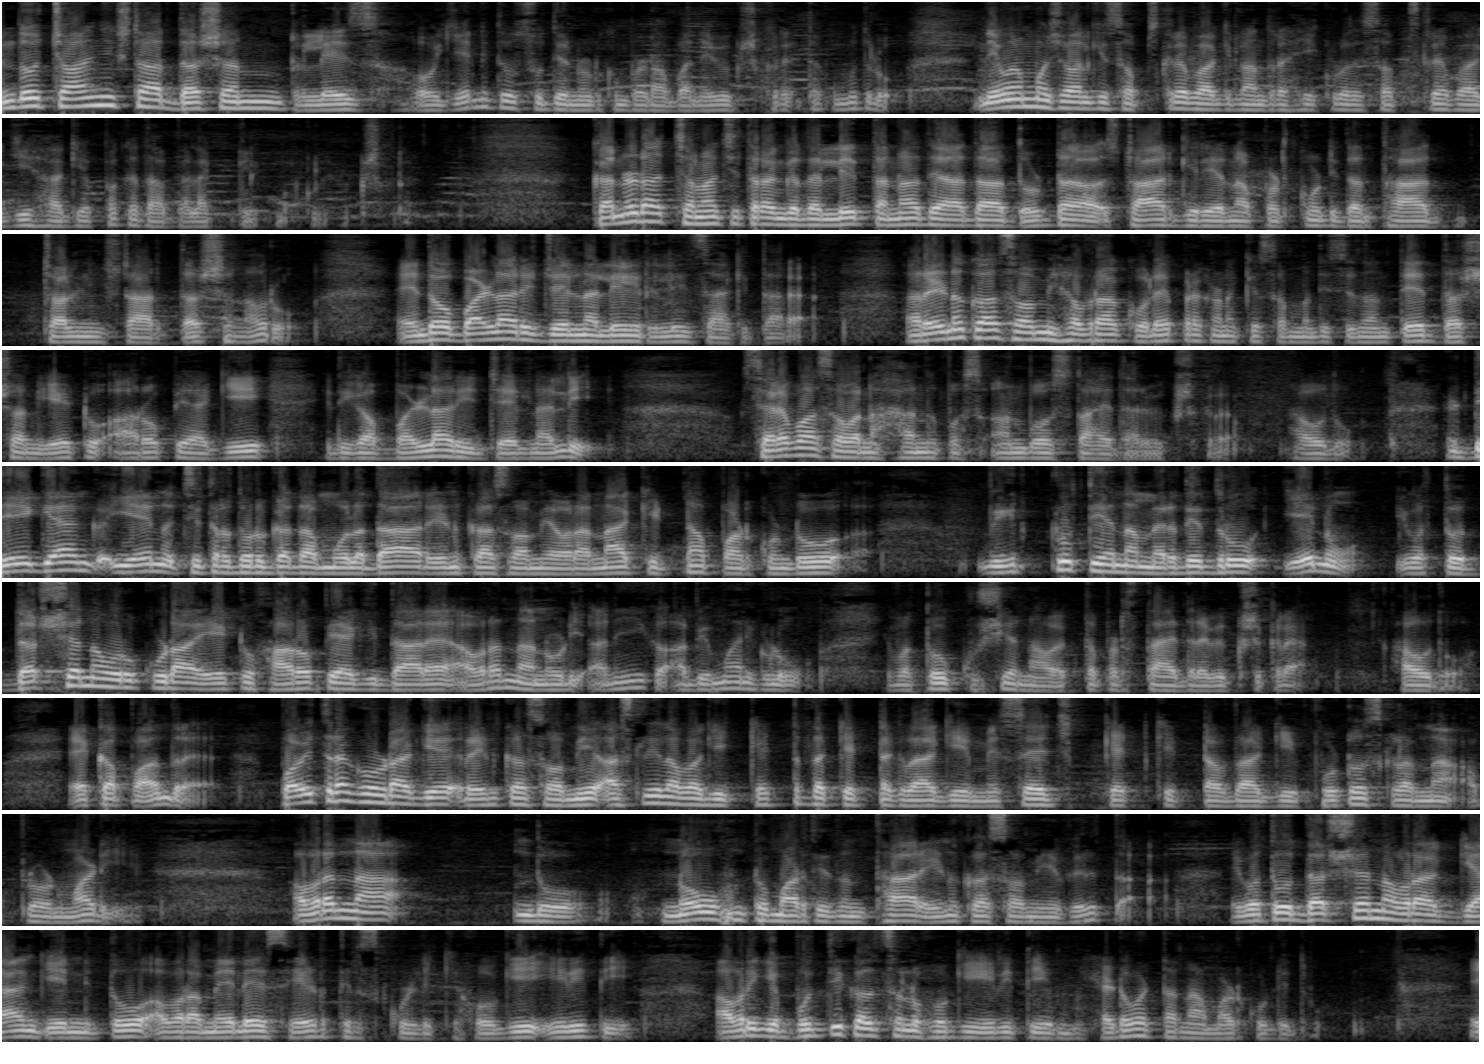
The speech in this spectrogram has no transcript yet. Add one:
ಇಂದು challenging star Darshan release ಏನಿದು ಸುದ್ದಿ ನೋಡ್ಕೊಂಬೋಣ ಬನ್ನಿ ವೀಕ್ಷಕರೇ. ತಕ್ಕ ಮೊದಲು ನೀವು ನಮ್ಮ ಚಾನಲ್ಗೆ ಸಬ್ಸ್ಕ್ರೈಬ್ ಆಗಿಲ್ಲ ಅಂದರೆ ಈ ಕೂಡ ಸಬ್ಸ್ಕ್ರೈಬ್ ಆಗಿ ಹಾಗೆ ಪಕ್ಕದ ಬೆಲಕ್ ಕ್ಲಿಕ್ ಮಾಡ್ಕೊಳ್ಳಿ ವೀಕ್ಷಕರೇ. ಕನ್ನಡ ಚಲನಚಿತ್ರರಂಗದಲ್ಲಿ ತನ್ನದೇ ಆದ ದೊಡ್ಡ ಸ್ಟಾರ್ ಗಿರಿಯನ್ನು ಪಡೆದುಕೊಂಡಿದ್ದಂತಹ ಚಾಲೆಂಜಿಂಗ್ ಸ್ಟಾರ್ ದರ್ಶನ್ ಅವರು ಇಂದು ಬಳ್ಳಾರಿ ಜೈಲಿನಲ್ಲಿ ರಿಲೀಸ್ ಆಗಿದ್ದಾರೆ. ರೇಣುಕಾ ಸ್ವಾಮಿ ಅವರ ಕೊಲೆ ಪ್ರಕರಣಕ್ಕೆ ಸಂಬಂಧಿಸಿದಂತೆ ದರ್ಶನ್ ಏಟು ಆರೋಪಿಯಾಗಿ ಇದೀಗ ಬಳ್ಳಾರಿ ಜೈಲಿನಲ್ಲಿ. ಸೆರೆವಾಸವನ್ನು ಅನುಭವಿಸ್ ಅನುಭವಿಸ್ತಾ ಇದ್ದಾರೆ ವೀಕ್ಷಕರ. ಹೌದು. ಡೇ ಗ್ಯಾಂಗ್ ಏನು ಚಿತ್ರದುರ್ಗದ ಮೂಲದ ರೇಣುಕಾಸ್ವಾಮಿ ಅವರನ್ನು ಕಿಡ್ನಾಪ್ ಮಾಡಿಕೊಂಡು ವಿಕೃತಿಯನ್ನು ಮೆರೆದಿದ್ರು ಏನು? ಇವತ್ತು ದರ್ಶನ್ ಅವರು ಕೂಡ ಏಟು ಆರೋಪಿಯಾಗಿದ್ದಾರೆ. ಅವರನ್ನು ನೋಡಿ ಅನೇಕ ಅಭಿಮಾನಿಗಳು ಇವತ್ತು ಖುಷಿಯನ್ನು ವ್ಯಕ್ತಪಡಿಸ್ತಾ ಇದ್ದಾರೆ ವೀಕ್ಷಕರೇ. ಹೌದು. ಯಾಕಪ್ಪ ಅಂದರೆ ಪವಿತ್ರ ರೇಣುಕಾ ಸ್ವಾಮಿ ಅಶ್ಲೀಲವಾಗಿ ಕೆಟ್ಟದ ಕೆಟ್ಟದಾಗಿ ಮೆಸೇಜ್, ಕೆಟ್ಟ ಕೆಟ್ಟದಾಗಿ ಫೋಟೋಸ್ಗಳನ್ನು ಅಪ್ಲೋಡ್ ಮಾಡಿ ಅವರನ್ನ ಒಂದು ನೋವು ಉಂಟು ಮಾಡ್ತಿದ್ದಂಥ ರೇಣುಕಾಸ್ವಾಮಿಯ ವಿರುದ್ಧ. ಇವತ್ತು ದರ್ಶನ್ ಅವರ ಗ್ಯಾಂಗ್ ಏನಿತ್ತು ಅವರ ಮೇಲೆ ಸೇಡ್ ತೀರಿಸ್ಕೊಳ್ಳಿಕ್ಕೆ ಹೋಗಿ ಈ ರೀತಿ ಅವರಿಗೆ ಬುದ್ಧಿ ಕಲಿಸಲು ಹೋಗಿ ಈ ರೀತಿ ಹೆಡವಟ್ಟನ್ನ ಮಾಡಿಕೊಂಡಿದ್ರು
